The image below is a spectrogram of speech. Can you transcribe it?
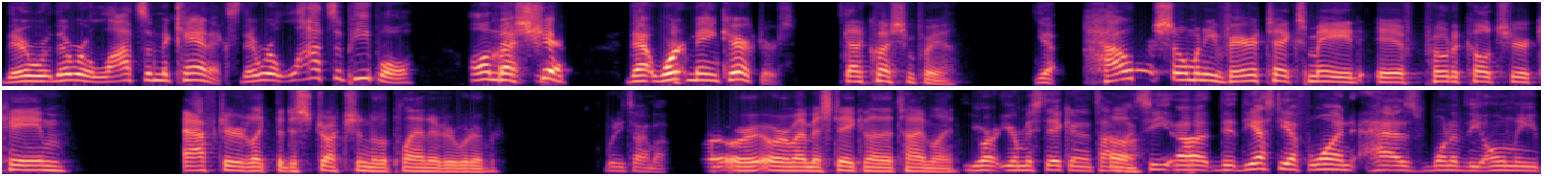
There were there were lots of mechanics. There were lots of people on question. that ship that weren't main characters. Got a question for you. Yeah. How are so many Veritechs made if protoculture came after like the destruction of the planet or whatever? What are you talking about? Or, or, or am I mistaken on the timeline? You're you're mistaken on the timeline. Oh. See, uh, the, the SDF one has one of the only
